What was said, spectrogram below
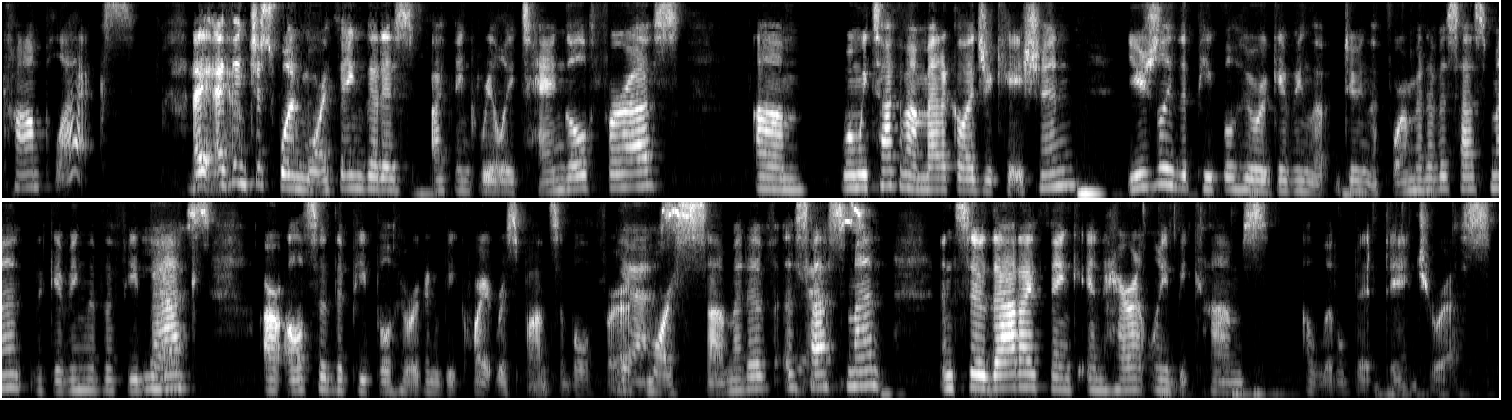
complex. I, I think just one more thing that is I think really tangled for us. Um, when we talk about medical education, usually the people who are giving the doing the formative assessment, the giving of the feedback, Yes. are also the people who are going to be quite responsible for a more summative assessment. And so that I think inherently becomes a little bit dangerous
